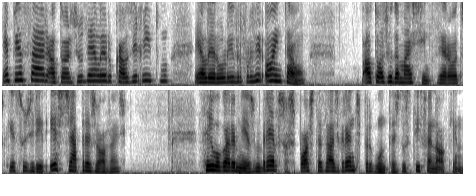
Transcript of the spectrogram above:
é pensar, autoajuda é ler o Caos e Ritmo, é ler o livro por vir. Ou então, autoajuda mais simples, era outro que ia sugerir. Este já para jovens. Saiu agora mesmo breves respostas às grandes perguntas do Stephen Hawking,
